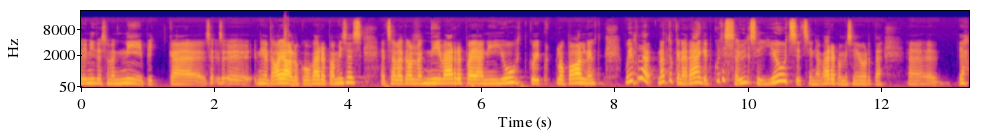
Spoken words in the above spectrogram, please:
Renita, sul on nii pikk nii-öelda ajalugu värbamises, et sa oled olnud nii värbaja, nii juht kui globaalne juht. võib-olla natukene räägi, et kuidas sa üldse jõudsid sinna värbamise juurde? jah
